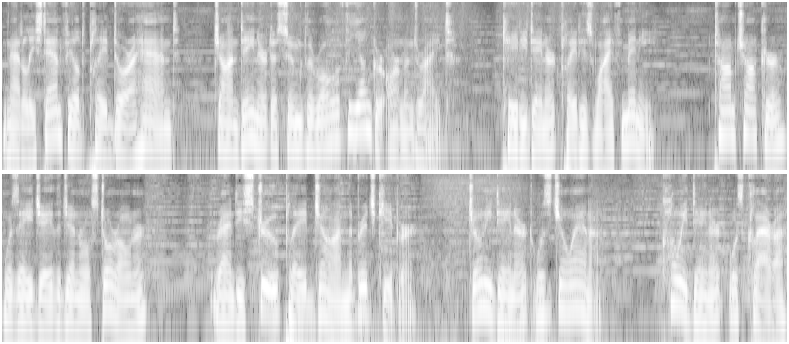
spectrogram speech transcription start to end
Natalie Stanfield played Dora Hand, John Daynard assumed the role of the younger Ormond Wright, Katie Daynard played his wife Minnie, Tom Chalker was AJ the general store owner, Randy Strew played John the bridge keeper, Joni Daynard was Joanna, Chloe Daynard was Clara,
